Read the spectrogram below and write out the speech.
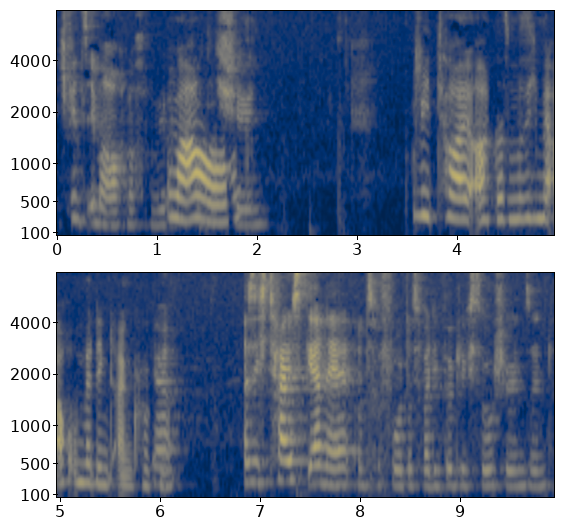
ich finde es immer auch noch wirklich, wow. schön. Wie toll, auch das muss ich mir auch unbedingt angucken. Ja. Also ich teile es gerne, unsere Fotos, weil die wirklich so schön sind.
